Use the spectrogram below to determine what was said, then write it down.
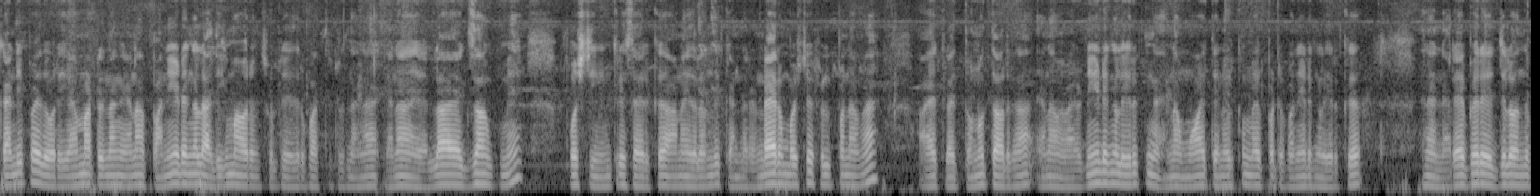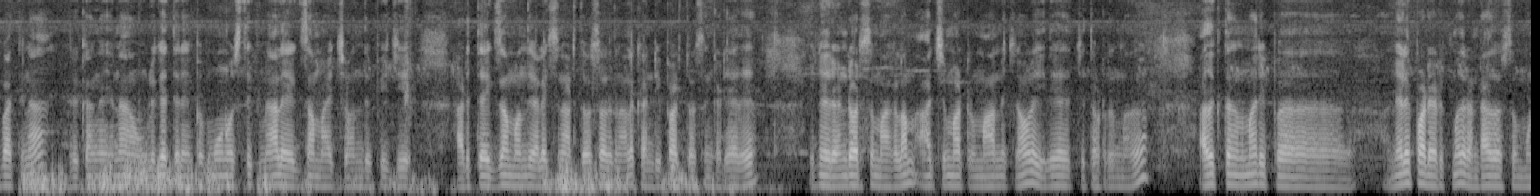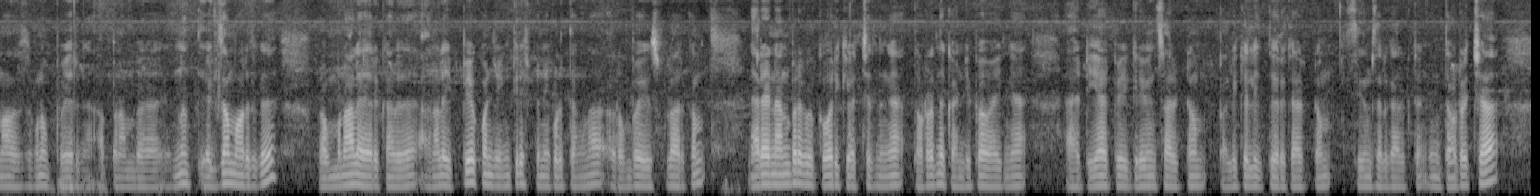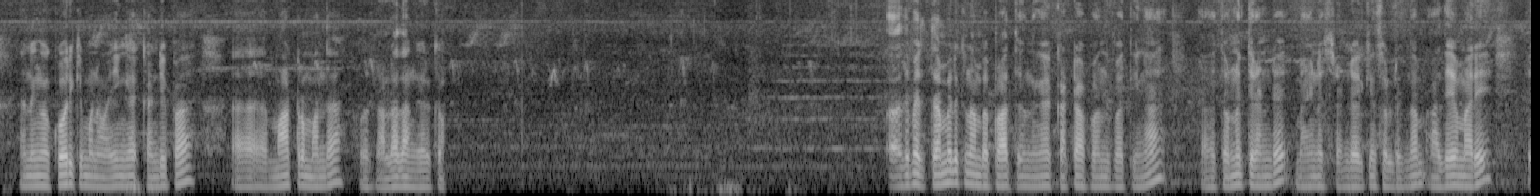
கண்டிப்பாக இது ஒரு ஏமாற்றம் தாங்க. ஏன்னா பணியிடங்கள் அதிகமாக வரும்னு சொல்லிட்டு எதிர்பார்த்துட்டு இருந்தாங்க. ஏன்னா எல்லா எக்ஸாமுக்குமே போஸ்டிங் இன்க்ரீஸ் ஆகிருக்கு ஆனால் இதில் வந்து கண்ட ரெண்டாயிரம் போஸ்ட்டே ஃபில் பண்ணாமல் ஆயிரத்தி தொள்ளாயிரத்தி தொண்ணூத்தாறு தான். ஏன்னா பணியிடங்கள் இருக்குங்க. ஏன்னா மூவாயிரத்தி ஐநூறுக்கும் மேற்பட்ட பணியிடங்கள் இருக்குது ஏன்னா நிறைய பேர் எஜ்ஜில் வந்து பார்த்திங்கன்னா இருக்காங்க. ஏன்னா உங்களுக்கே தெரியும் இப்போ மூணு வருஷத்துக்கு மேலே எக்ஸாம் ஆயிடுச்சு வந்து பிஜி அடுத்த எக்ஸாம் வந்து எலெக்ஷன் அடுத்த வருஷம் அதனால கண்டிப்பாக அடுத்த வருஷம் கிடையாது. இன்னும் ரெண்டு வருஷம் ஆகலாம். ஆட்சி மாற்றம் மாறுனுச்சுன்னா கூட இதே ஆட்சி தொடரும்போது அதுக்கு தகுந்த மாதிரி இப்போ நிலைப்பாடு எடுக்கும்போது ரெண்டாவது வருஷம் மூணாவது வருஷம் கூட போயிருக்கேன். அப்போ நம்ம இன்னும் எக்ஸாம் வர்றதுக்கு ரொம்ப நாள் இருக்காது. அதனால் இப்போயே கொஞ்சம் இன்க்ரீஸ் பண்ணி கொடுத்தாங்கன்னா ரொம்ப யூஸ்ஃபுல்லாக இருக்கும். நிறைய நண்பர்கள் கோரிக்கை வச்சுருந்துங்க. தொடர்ந்து கண்டிப்பாக வைங்க. டிஆர்பி கிரீவன்ஸாக இருக்கட்டும் பள்ளிக்கல்வித்துறைக்காக இருக்கட்டும் சிஎம்சலுக்காக இருக்கட்டும் நீங்கள் தொடர்ச்சியாக நீங்கள் கோரிக்கை பண்ண வைங்க. கண்டிப்பாக மாற்றம் வந்தால் ஒரு நல்லதாங்க இருக்கும். அதேமாதிரி தமிழுக்கு நம்ம பார்த்துருந்தோங்க. கட் ஆஃப் வந்து பார்த்திங்கன்னா தொண்ணூற்றி ரெண்டு மைனஸ் ரெண்டு வரைக்கும் சொல்லியிருந்தோம். அதே மாதிரி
